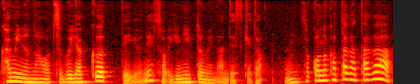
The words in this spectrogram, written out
神の名をつぶやくっていうねそうユニット名なんですけど。そこの方々が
